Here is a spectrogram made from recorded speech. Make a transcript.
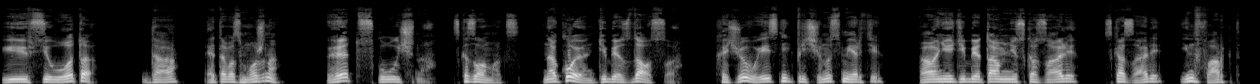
«И всего-то?» «Да, это возможно?» «Это скучно», — сказал Макс. «На кой он тебе сдался?» «Хочу выяснить причину смерти». «А они тебе там не сказали?» «Сказали. Инфаркт».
